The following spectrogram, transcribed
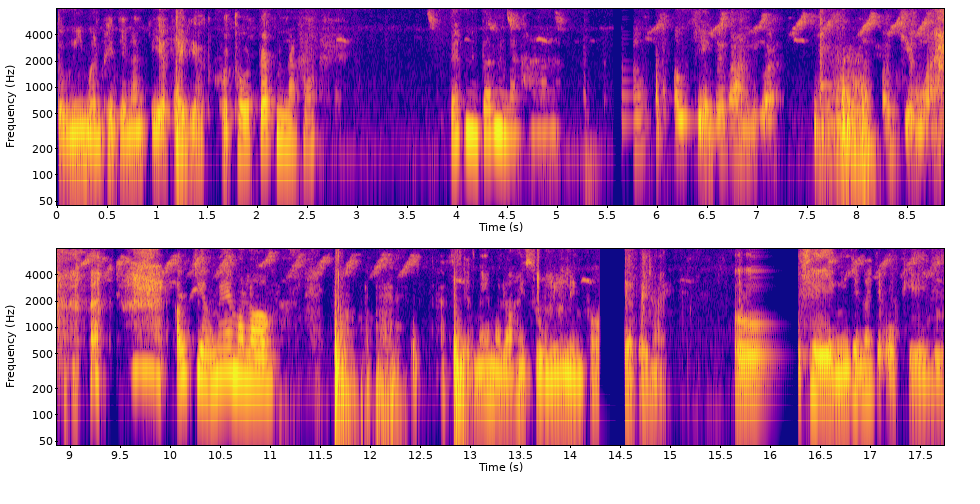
ตรงนี้เหมือนเพนจะนั่งเตี้ยไปเดี๋ยวขอโทษแป๊บนึงนะคะแป๊บนึงแป๊บนึงนะคะ เอาเอาเขียงไปวางดีกว่า เอาเขียงวางเอาเขียงแม่มาลองเอาเขียงแม่มาลองให้สูงนิดนึงเพราะเตี้ยไปหน่อยโอเคอย่างนี้จะน่าจะโอเคอยู่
